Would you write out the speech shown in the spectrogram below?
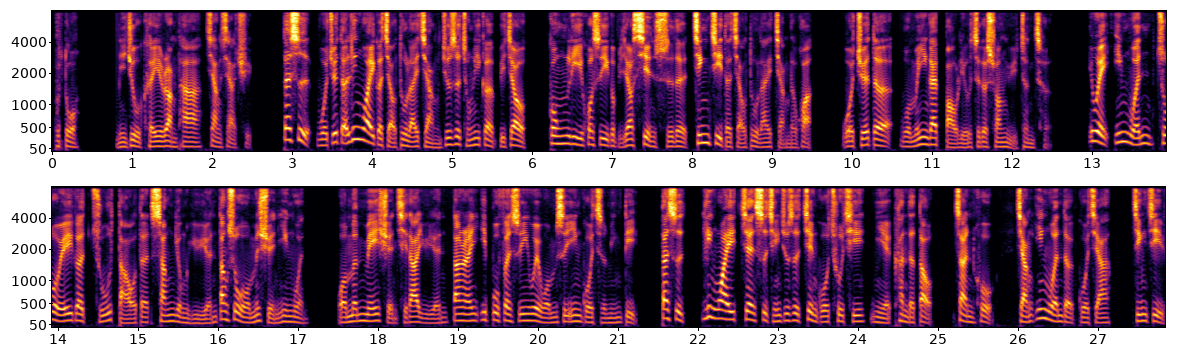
不多，你就可以让他降下去。但是我觉得另外一个角度来讲，就是从一个比较。功利或是一个比较现实的经济的角度来讲的话，我觉得我们应该保留这个双语政策，因为英文作为一个主导的商用语言，当时我们选英文，我们没选其他语言。当然一部分是因为我们是英国殖民地，但是另外一件事情就是建国初期你也看得到，战后讲英文的国家经济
